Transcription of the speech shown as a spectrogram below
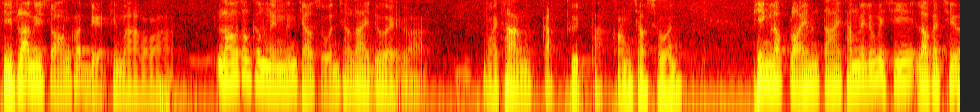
ทีนี้พระองค์ที่สองเขาเดือดขึ้นมาบอกว่า เราต้องคำนึงถึงชาวสวนชาวไร่ด้วยว่าหมอยทางกัดพืชผักของชาวสวน เพียงเราปล่อยมันตายทำไม่รู้ไม่ชี้ เราก็เชื่อ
